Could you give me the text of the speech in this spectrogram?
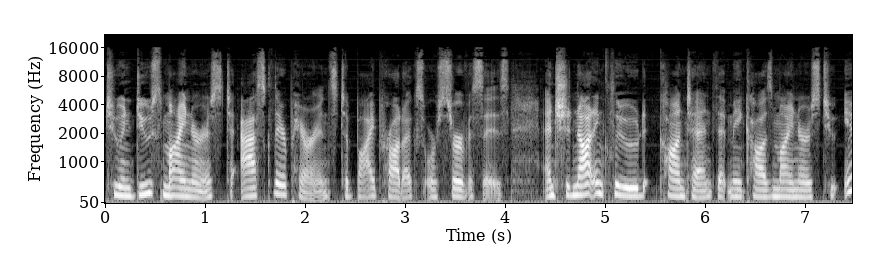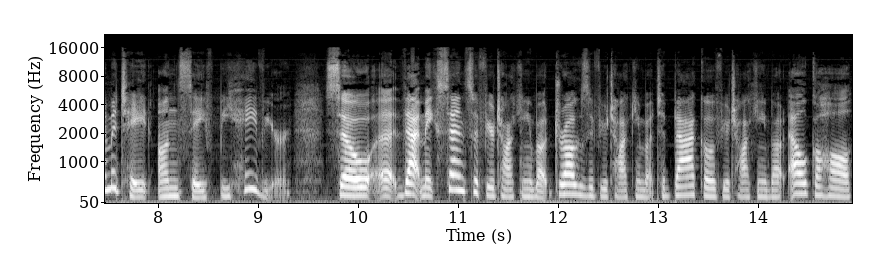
to induce minors to ask their parents to buy products or services, and should not include content that may cause minors to imitate unsafe behavior. So uh, that makes sense if you're talking about drugs, if you're talking about tobacco, if you're talking about alcohol,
